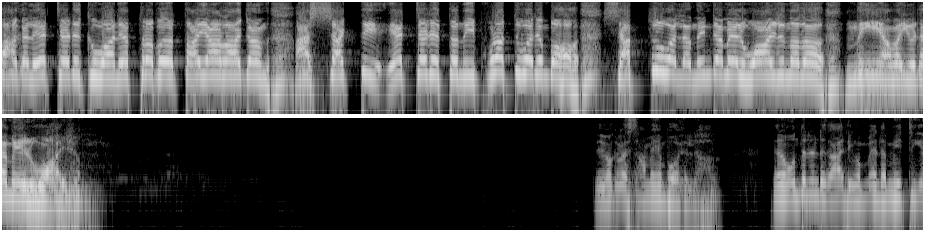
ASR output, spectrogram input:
പകൽ ഏറ്റെടുക്കുവാൻ എത്ര പേർ തയ്യാറാകും? ആ ശക്തി ഏറ്റെടുത്ത് നീ പുറത്തു വരുമ്പോൾ ശത്രുവല്ല നിന്റെ മേൽ വാഴുന്നത് നീ അവയുടെ മേൽ വാഴും. ദൈവങ്ങളെ സമയം പോയല്ലോ. ഞാൻ ഒന്ന് രണ്ട് കാര്യങ്ങൾ എന്റെ മീറ്റിംഗ്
